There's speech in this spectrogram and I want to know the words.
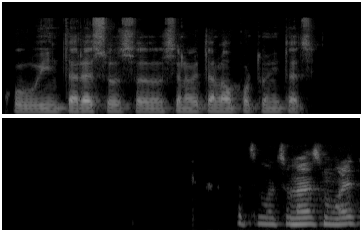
cu interesul să, să ne uităm la oportunități. Îți mulțumesc mult.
